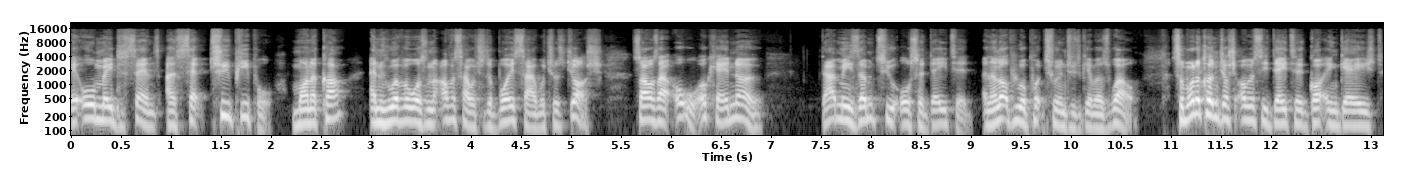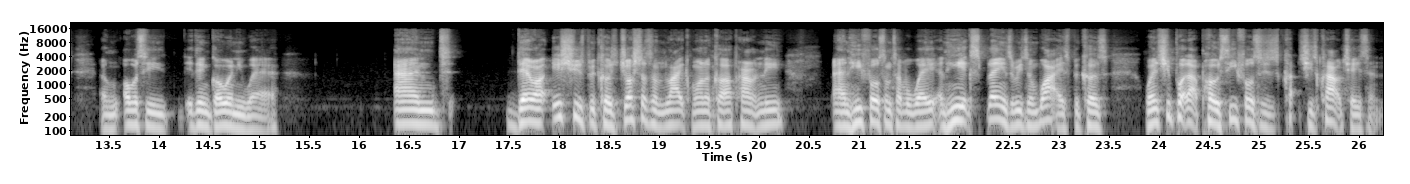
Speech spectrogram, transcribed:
it all made sense except two people, Monica and whoever was on the other side, which was the boy side, which was Josh. So I was like, oh, okay, no. That means them two also dated. And a lot of people put two and two together as well. So Monica and Josh obviously dated, got engaged, and obviously it didn't go anywhere. And there are issues because Josh doesn't like Monica, apparently, and he feels some type of way. And he explains the reason why is because when she put that post, he feels she's, she's clout chasing.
